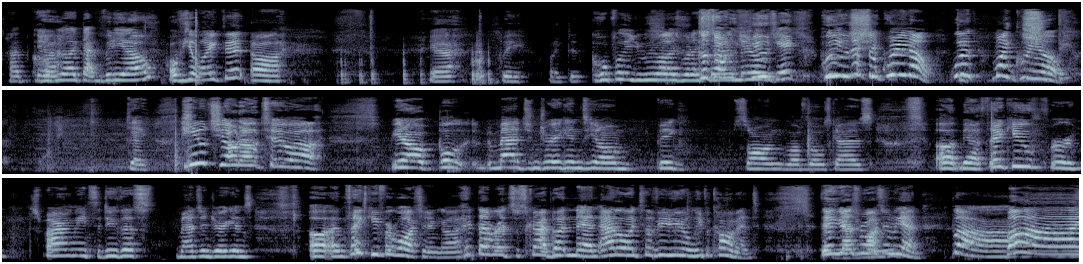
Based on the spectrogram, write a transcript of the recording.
I hope Yeah. you liked that video. Hope you liked it. Uh, yeah, we liked it. Hopefully you realize what I said in I'm the middle of huge. Who's Mr. Greeno? With Mike Greeno. Okay. Huge shout out to uh, you know, both Imagine Dragons. You know, big song. Love those guys. Uh, yeah, thank you for inspiring me to do this, Imagine Dragons. Uh, and thank you for watching. Uh, hit that red subscribe button and add a like to the video and leave a comment. Thank you guys for watching again. Bye. Bye.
